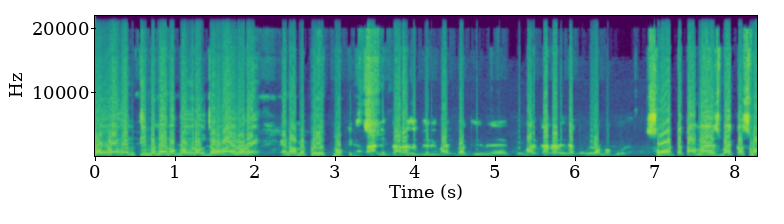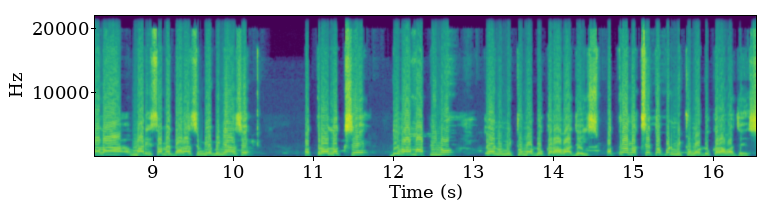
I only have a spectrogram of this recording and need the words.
ગૌરવવંતી બને એનો ગૌરવ જળવાયેલો રહે એના અમે પ્રયત્નો કર્યા સ્થાનિક ધારાસભ્યની વાત બાકી કુમાર કાનાણીના કુંડલામાં બોલે. સો ટકા મહેશભાઈ કસવાલા મારી સામે ધારાસભ્ય બન્યા છે. પત્ર લખશે. દેવા માફીનો, તો એનું મીઠું મોઢું કરાવવા જઈશ. પત્ર લખશે તો પણ મીઠું મોઢું કરાવવા જઈશ.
